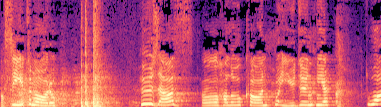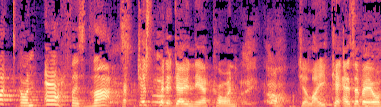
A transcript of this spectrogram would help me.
I'll see you tomorrow. Who's us? Oh, hello, Con. What are you doing here? What on earth is that? Just put it down there, Con. Oh. Do you like it, Isabel?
